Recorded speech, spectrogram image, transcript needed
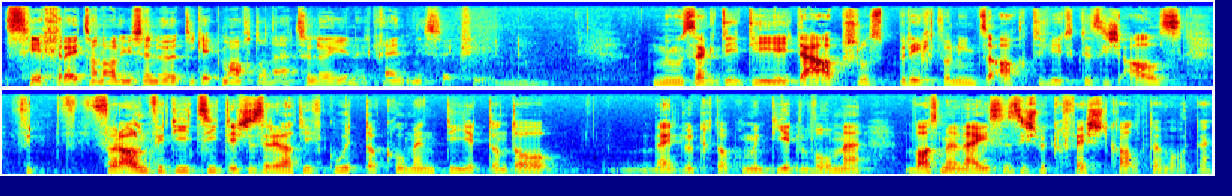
Sicherheitsanalyse nötig hat gemacht und auch zu neuen Erkenntnissen geführt. Man muss sagen, die, die, der Abschlussbericht von 1948, das ist alles, für, vor allem für die Zeit ist das relativ gut dokumentiert und auch hat wirklich dokumentiert, wo man, was man weiß, es ist wirklich festgehalten worden.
